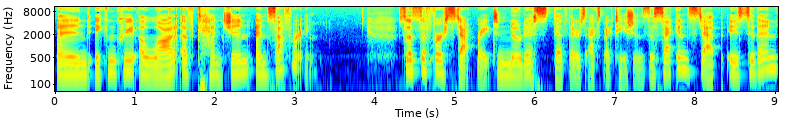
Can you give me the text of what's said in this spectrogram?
and it can create a lot of tension and suffering. So that's the first step, right? To notice that there's expectations. The second step is to then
